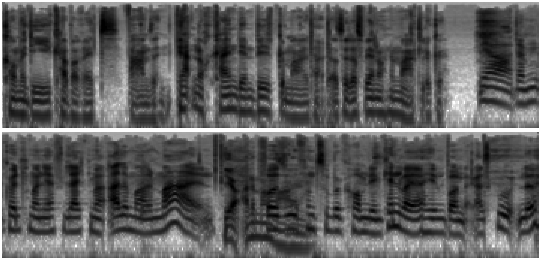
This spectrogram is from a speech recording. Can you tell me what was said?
Comedy, Kabarett, Wahnsinn. Wir hatten noch keinen, der ein Bild gemalt hat. Also das wäre noch eine Marktlücke. Ja, dann könnte man ja vielleicht mal alle mal malen. Ja, alle mal versuchen malen. zu bekommen. Den kennen wir ja hier in Bonn ganz gut, ne?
